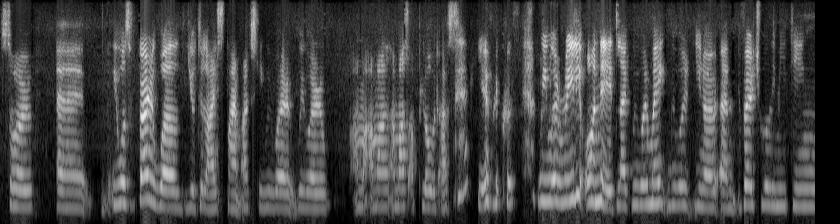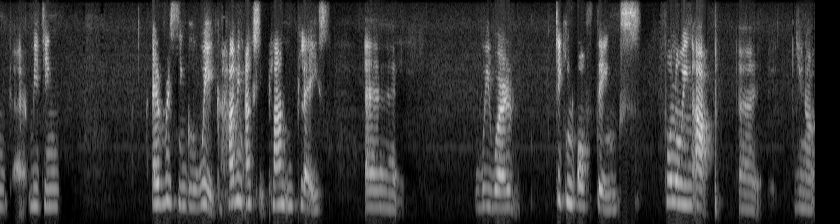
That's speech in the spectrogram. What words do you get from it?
so uh, it was very well utilized time. Actually, we were we were I must applaud us here because we were really on it. Like we were make we were you know um, virtually meeting uh, meeting every single week, having actually plan in place. Uh, we were ticking off things, following up. Uh, you know,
